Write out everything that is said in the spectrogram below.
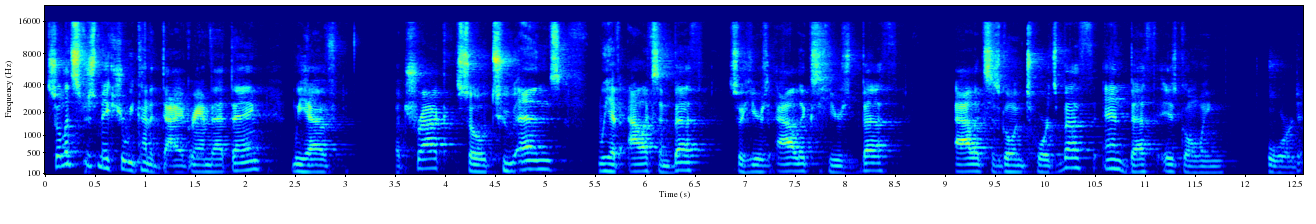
so let's just make sure we kind of diagram that thing. We have a track, so two ends. We have Alex and Beth. So here's Alex, here's Beth. Alex is going towards Beth, and Beth is going toward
